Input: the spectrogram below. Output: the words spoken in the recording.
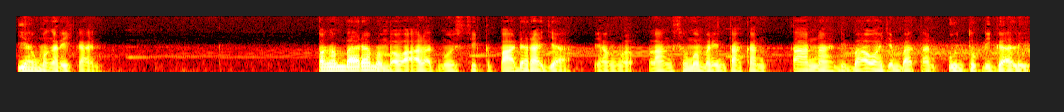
yang mengerikan. Pengembara membawa alat musik kepada raja yang langsung memerintahkan tanah di bawah jembatan untuk digali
